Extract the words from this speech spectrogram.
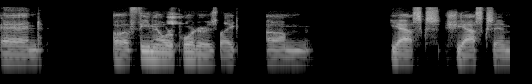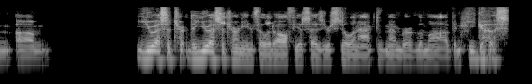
And a female reporter is like, um, he asks, she asks him, um, US the US attorney in Philadelphia says you're still an active member of the mob. And he goes,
